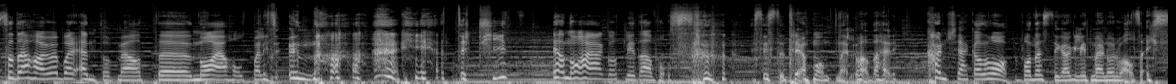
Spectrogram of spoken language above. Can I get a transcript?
Så det har jo bare endt opp med at uh, nå har jeg holdt meg litt unna i ettertid. Ja, nå har jeg gått litt avholds de siste tre månedene, eller hva det er. Kanskje jeg kan håpe på neste gang litt mer normal sex.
